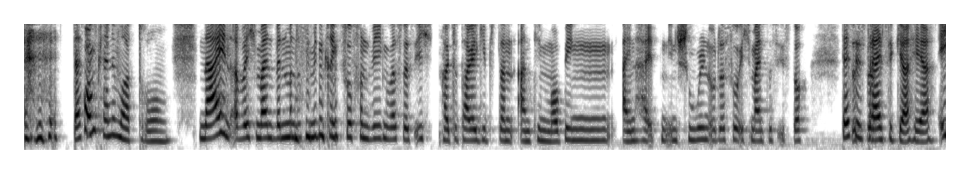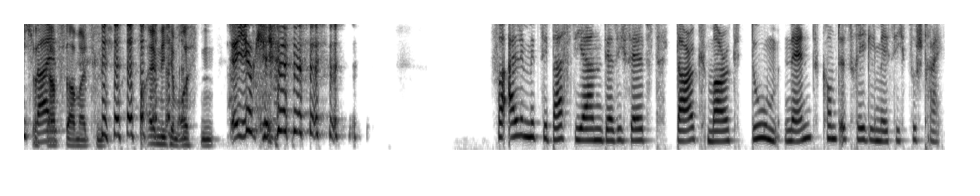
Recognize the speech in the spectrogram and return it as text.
Das Punkt. ist keine Morddrohung. Nein, aber ich meine, wenn man das mitkriegt, so von wegen, was weiß ich, heutzutage gibt's dann Anti-Mobbing-Einheiten in Schulen oder so. Ich meine, das ist doch, Das, Das ist war- 30 Jahre her. ich Das gab's weiß. damals nicht. Vor allem nicht im Osten. Ja, okay. Vor allem mit Sebastian, der sich selbst Dark Mark Doom nennt, kommt es regelmäßig zu Streit.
